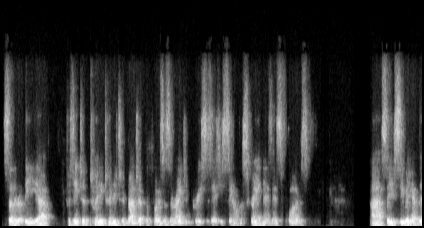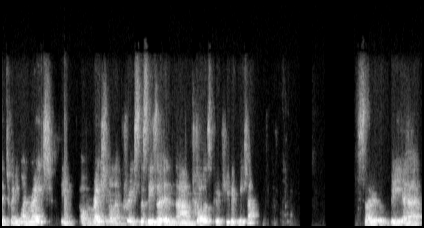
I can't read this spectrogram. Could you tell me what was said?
So that the uh, presented 2022 budget proposes the rate increases as you see on the screen as, as follows. Uh, so you see we have the 21 rate, the operational increase. This, these are in um, dollars per cubic meter. So it would be an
